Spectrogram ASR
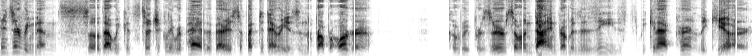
preserving them so that we could surgically repair the various affected areas in the proper order? Could we preserve someone dying from a disease we cannot currently cure?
